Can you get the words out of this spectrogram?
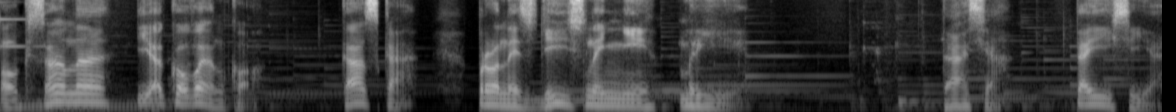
Оксана Яковенко. Казка про нездійсненні мрії. Тася Таїсія.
